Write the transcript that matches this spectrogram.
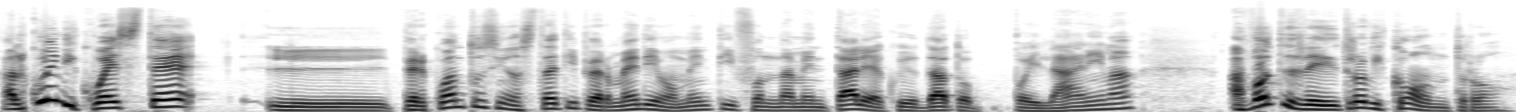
Alcune di queste, l, per quanto siano stati per me dei momenti fondamentali a cui ho dato poi l'anima, a volte te le ritrovi contro.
